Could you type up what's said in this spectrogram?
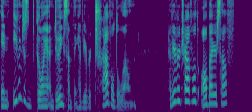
and even just going out and doing something, have you ever traveled alone? Have you ever traveled all by yourself?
